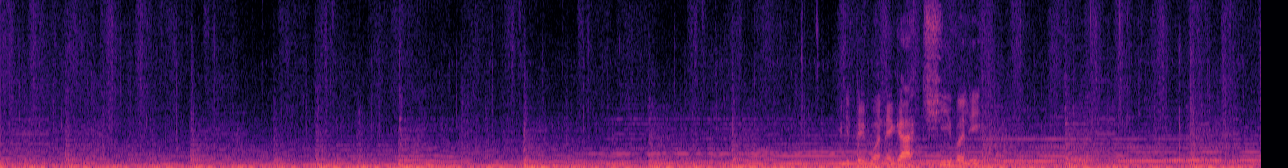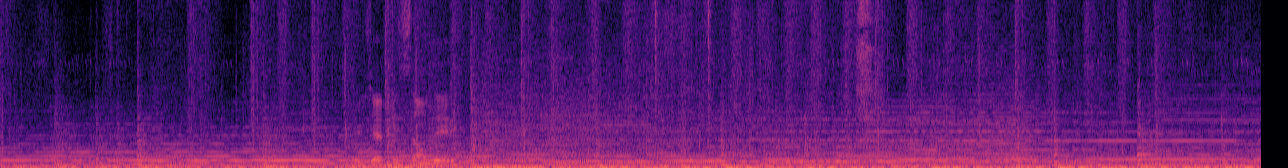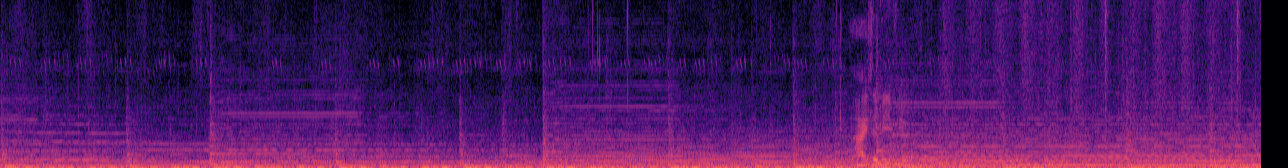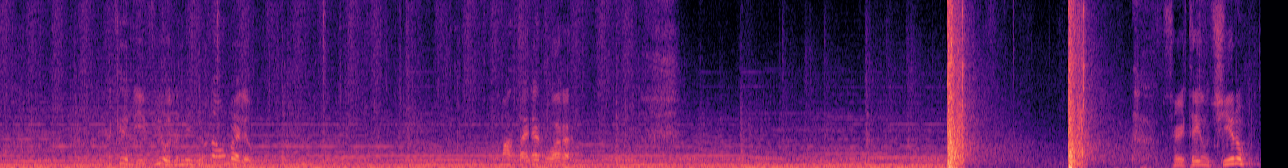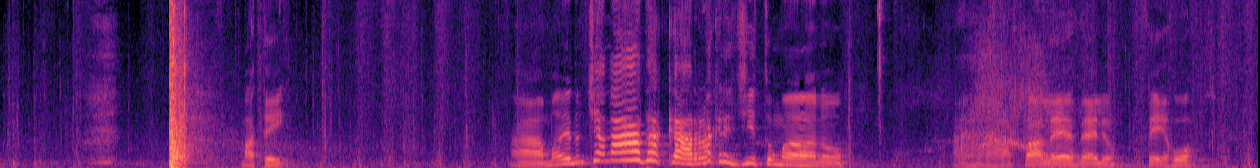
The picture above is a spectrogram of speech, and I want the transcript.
pegou a negativa ali. Perdi a visão dele. Ai, já me viu. Que ele me viu? Ele não me viu não, velho. Vou matar ele agora. Acertei um tiro. Matei. Ah, mano, não tinha nada, cara. Não acredito, mano. Ah, qual é, velho? Ferrou.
